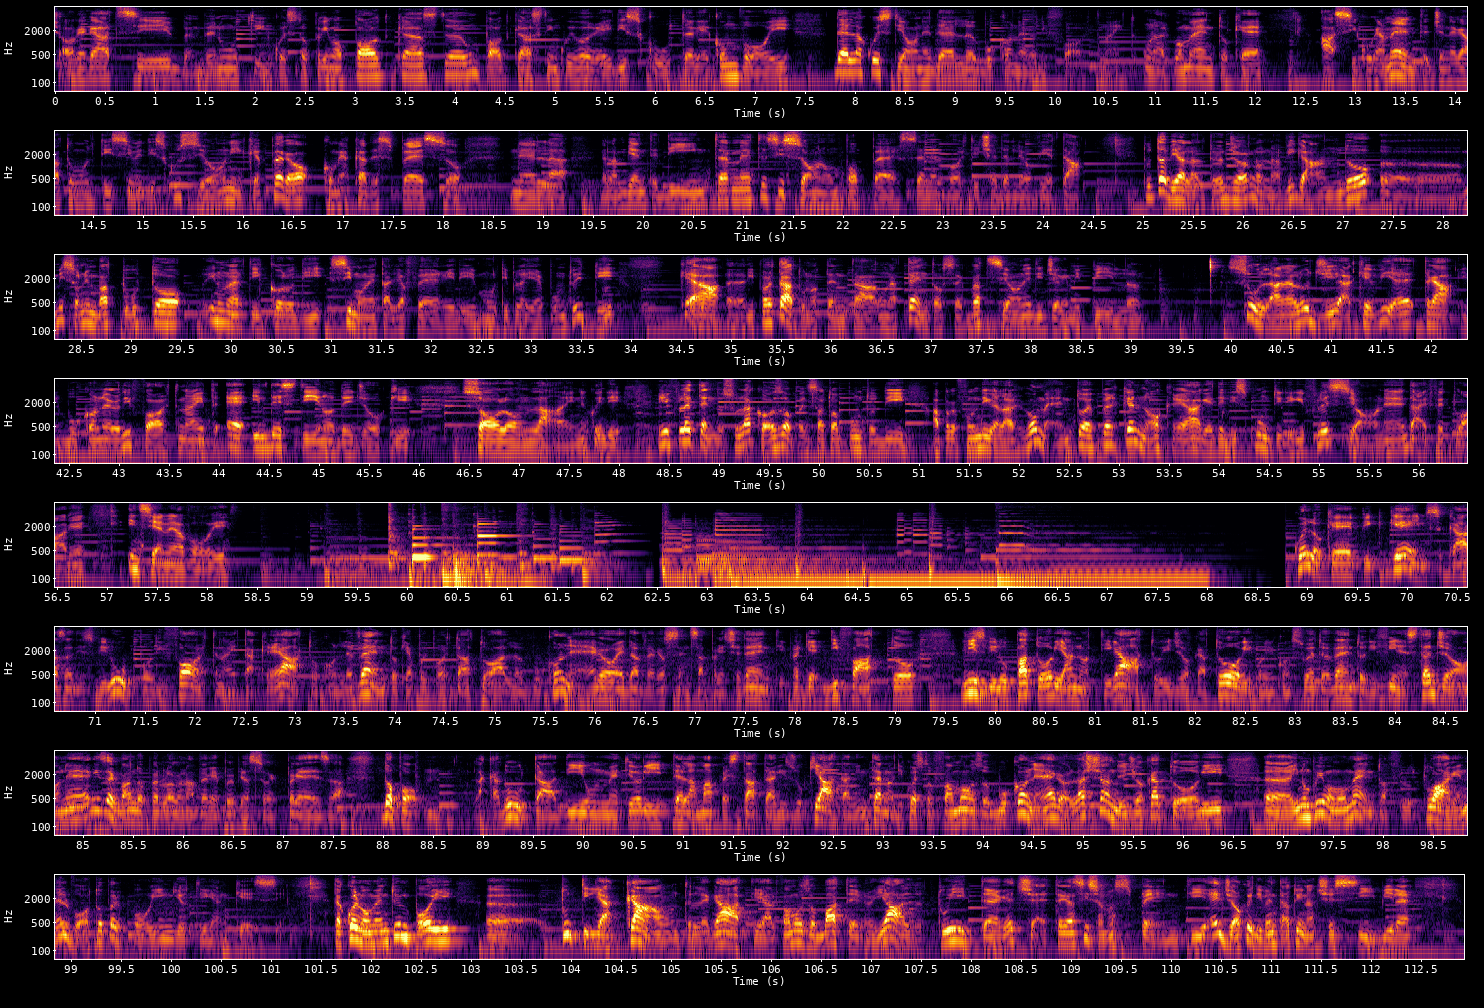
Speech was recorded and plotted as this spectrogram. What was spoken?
Ciao ragazzi, benvenuti in questo primo podcast, un podcast in cui vorrei discutere con voi della questione del buco nero di Fortnite, un argomento che ha sicuramente generato moltissime discussioni che però, come accade spesso nel, nell'ambiente di internet, si sono un po' perse nel vortice delle ovvietà. Tuttavia l'altro giorno navigando eh, mi sono imbattuto in un articolo di Simone Tagliaferri di multiplayer.it che ha eh, riportato un'attenta, un'attenta osservazione di Jeremy Peel sull'analogia che vi è tra il buco nero di Fortnite e il destino dei giochi solo online. Quindi riflettendo sulla cosa ho pensato appunto di approfondire l'argomento e perché no creare degli spunti di riflessione da effettuare insieme a voi. Quello che Epic Games, casa di sviluppo di Fortnite, ha creato con l'evento che ha poi portato al buco nero è davvero senza precedenti, perché di fatto gli sviluppatori hanno attirato i giocatori con il consueto evento di fine stagione, riservando per loro una vera e propria sorpresa. Dopo la caduta di un meteorite, la mappa è stata risucchiata all'interno di questo famoso buco nero, lasciando i giocatori eh, in un primo momento a fluttuare nel vuoto per poi inghiottire anch'essi. Da quel momento in poi eh, tutti gli account legati al famoso Battle Royale, Twitter, eccetera, si sono spenti e il gioco è diventato inaccessibile.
